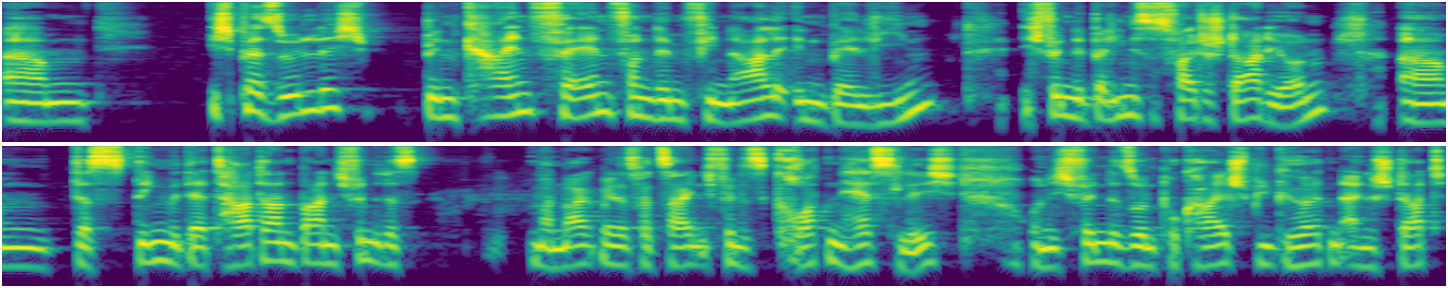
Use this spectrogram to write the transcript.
Ähm, ich persönlich bin kein Fan von dem Finale in Berlin. Ich finde, Berlin ist das falsche Stadion. Ähm, das Ding mit der Tatanbahn, ich finde das man mag mir das verzeihen, ich finde es grottenhässlich und ich finde, so ein Pokalspiel gehört in eine Stadt,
